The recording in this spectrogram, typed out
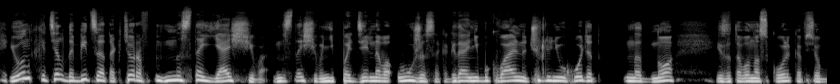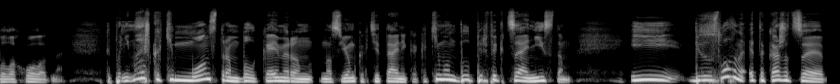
И он хотел добиться от актеров настоящего, настоящего неподдельного ужаса, когда они буквально чуть ли не уходят на дно из-за того, насколько все было холодно. Ты понимаешь, каким монстром был Кэмерон на съемках «Титаника», каким он был перфекционистом. И, безусловно, это кажется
